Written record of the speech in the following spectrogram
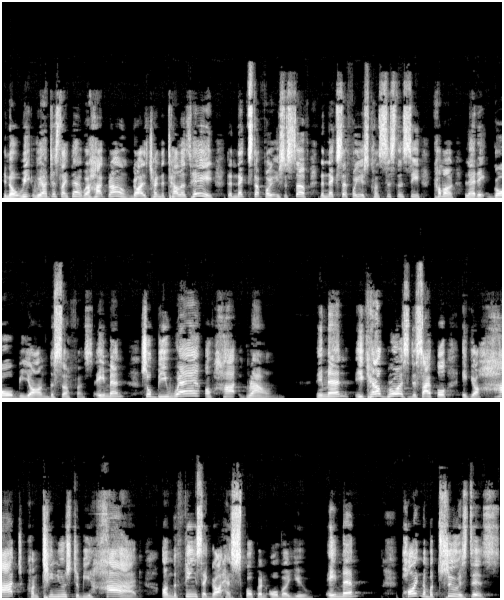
You know, we, we are just like that. We're hard ground. God is trying to tell us, hey, the next step for you is to serve. The next step for you is consistency. Come on, let it go beyond the surface. Amen. So beware of hard ground. Amen. You cannot grow as a disciple if your heart continues to be hard on the things that God has spoken over you. Amen. Point number two is this.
